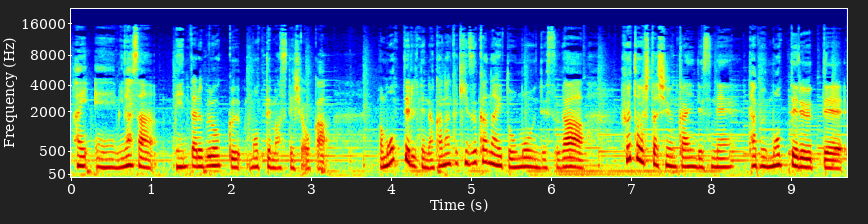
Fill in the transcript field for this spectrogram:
はい、えー、皆さんメンタルブロック持ってますでしょうか？持ってるってなかなか気づかないと思うんですがふとした瞬間にですね多分持ってるって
